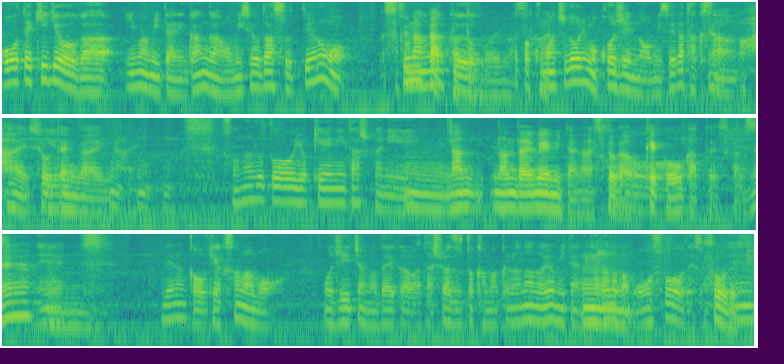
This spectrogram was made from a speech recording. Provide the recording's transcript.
大手企業が今みたいにガンガンお店を出すっていうのも少なかったと思います。やっぱ小町通りも個人のお店がたくさん。はい商店街に、うんうんうん、そうなると余計に確かに、うん、何何代目みたいな人が結構多かったですからね。でね、うん、でなんかお客様もおじいちゃんの代から私はずっと鎌倉なのよみたいな方とかも多そうですもんね、そうですね、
